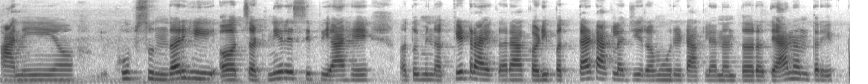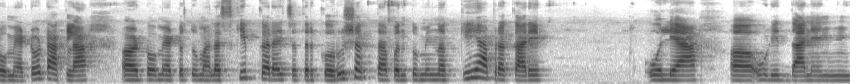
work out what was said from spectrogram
आणि खूप सुंदर ही चटणी रेसिपी आहे. तुम्ही नक्की ट्राय करा. कढीपत्ता टाकला जिरं मोहरी टाकल्यानंतर त्यानंतर एक टोमॅटो टाकला. टोमॅटो तुम्हाला स्किप करायचं तर करू शकता पण तुम्ही नक्की ह्या प्रकारे ओल्या उडीद दाण्यांची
